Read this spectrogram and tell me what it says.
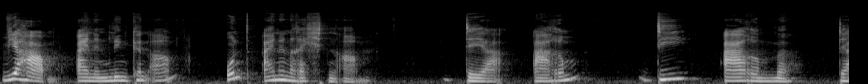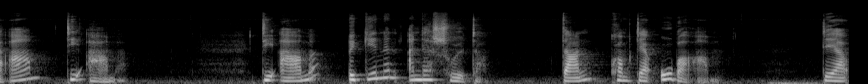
Wir haben einen linken Arm, und einen rechten Arm. Der Arm, die Arme. Der Arm, die Arme. Die Arme beginnen an der Schulter. Dann kommt der Oberarm. Der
